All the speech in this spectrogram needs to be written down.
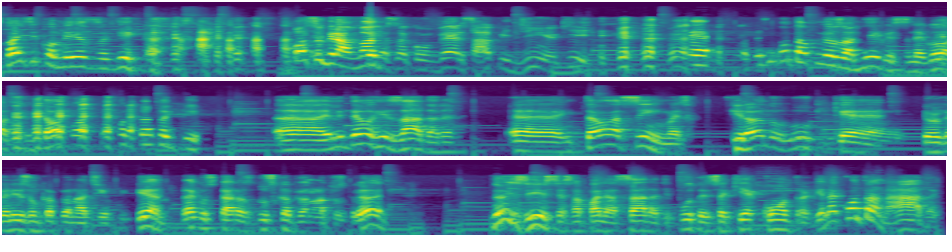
só esse começo aqui. Posso gravar nossa conversa rapidinho aqui? É, deixa eu contar para meus amigos esse negócio. Então, eu contando aqui. Uh, ele deu risada, né? Uh, então, assim, mas tirando o Luke, que, é, que organiza um campeonatinho pequeno, pega os caras dos campeonatos grandes, não existe essa palhaçada de puta, isso aqui é contra, aqui não é contra nada.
